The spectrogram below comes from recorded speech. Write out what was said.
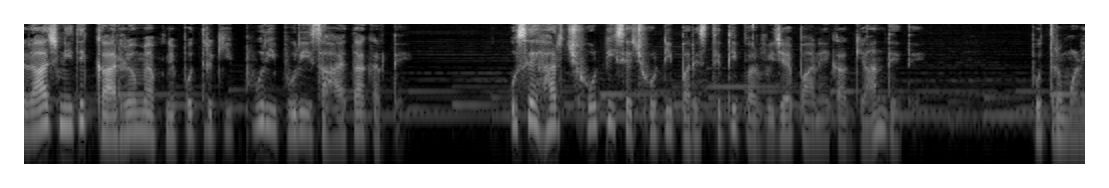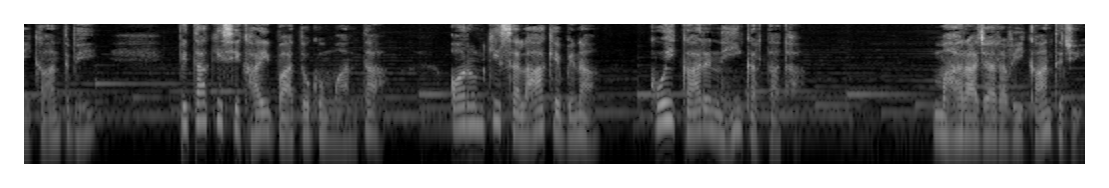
राजनीतिक कार्यों में अपने पुत्र की पूरी पूरी सहायता करते। उसे हर छोटी से छोटी परिस्थिति पर विजय पाने का ज्ञान देते। पुत्र मणिकांत भी पिता की सिखाई बातों को मानता और उनकी सलाह के बिना कोई कार्य नहीं करता था। महाराजा रविकांत जी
